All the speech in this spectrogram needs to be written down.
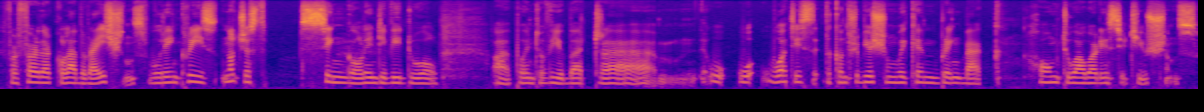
for further collaborations would increase not just single individual uh, point of view, but um, what is the contribution we can bring back home to our institutions.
